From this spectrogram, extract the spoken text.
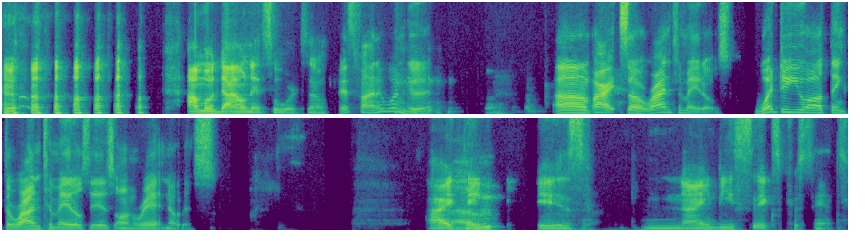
I'm gonna die on that sword. So It's fine. It wasn't good. Um, all right. So Rotten Tomatoes. What do you all think the Rotten Tomatoes is on Red Notice? I Um, think is ninety six percent.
